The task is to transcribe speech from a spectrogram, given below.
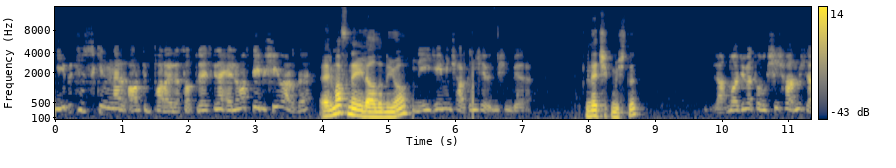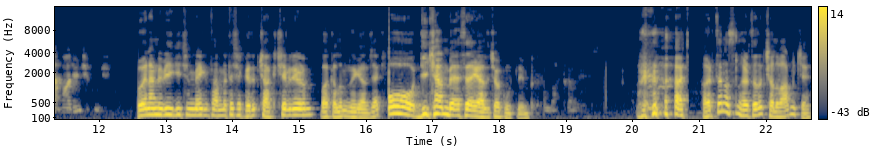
Niye bütün skinler artık parayla satılıyor? Eskiden elmas diye bir şey vardı. Elmas neyle alınıyor? Neyeceğimin çarkını çevirmişim bir ara. Ne çıkmıştı? Lahmacun ve tavuk şiş varmış, lahmacun çıkmış. Bu önemli bilgi için Magnet abime teşekkür edip çarkı çeviriyorum. Bakalım ne gelecek. Oo Diken BS geldi çok mutluyum. Allah kahretsin. Harita nasıl? Haritada çalı var mı ki?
